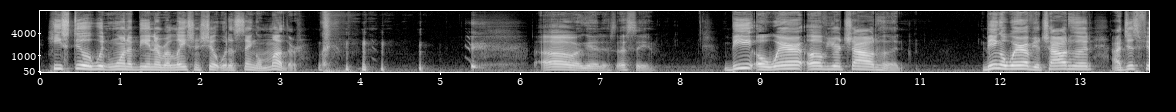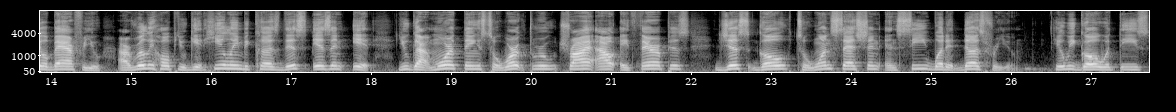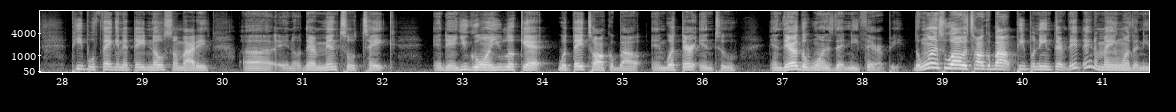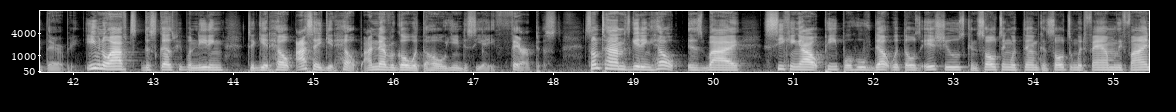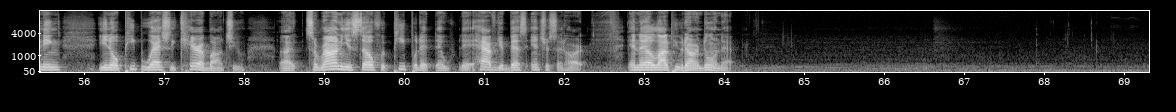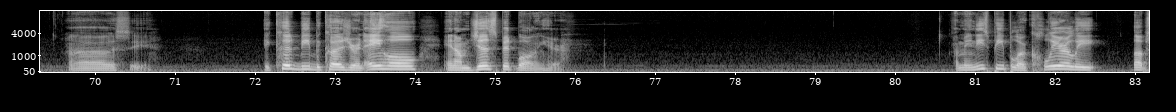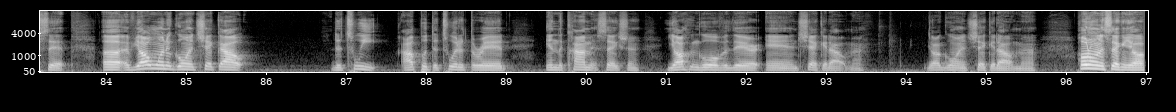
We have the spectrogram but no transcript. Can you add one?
he still wouldn't want to be in a relationship with a single mother. oh my goodness. Let's see. Be aware of your childhood. Being aware of your childhood, I just feel bad for you. I really hope you get healing because this isn't it. You got more things to work through. Try out a therapist. Just go to one session and see what it does for you. Here we go with these people thinking that they know somebody, uh, you know, their mental take, and then you go and you look at what they talk about and what they're into, and they're the ones that need therapy. The ones who always talk about people needing therapy, they, are the main ones that need therapy. Even though I've discussed people needing to get help, I say get help. I never go with the whole you need to see a therapist. Sometimes getting help is by seeking out people who've dealt with those issues, consulting with them, consulting with family, finding, you know, people who actually care about you. Uh, surrounding yourself with people that, that, that have your best interests at heart. And there are a lot of people that aren't doing that. Uh, let's see. It could be because you're an a hole and I'm just spitballing here. I mean, these people are clearly upset. Uh, if y'all want to go and check out the tweet, I'll put the Twitter thread in the comment section. Y'all can go over there and check it out, man. Y'all go and check it out, man. Hold on a second, y'all.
